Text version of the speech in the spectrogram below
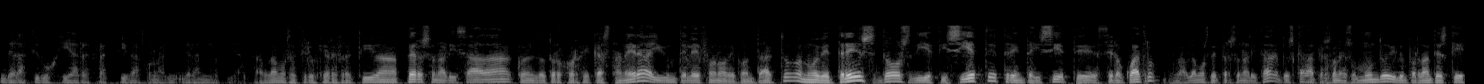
de la cirugía refractiva con la, de la miopía. Hablamos de cirugía refractiva personalizada con el doctor Jorge Castanera y un teléfono de contacto 93-217-3704. Hablamos de personalizada, entonces cada persona es un mundo y lo importante es que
